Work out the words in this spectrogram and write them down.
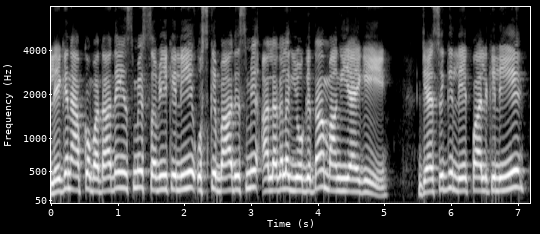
लेकिन आपको बता दें, इसमें सभी के लिए, उसके बाद इसमें अलग अलग योग्यता मांगी जाएगी। जैसे कि लेखपाल के लिए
